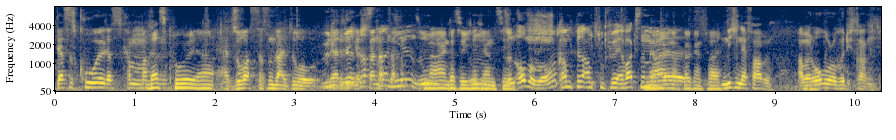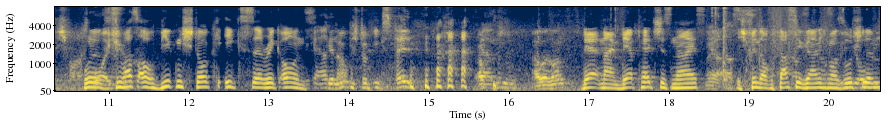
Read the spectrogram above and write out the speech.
Das ist cool, das kann man machen. Das ist cool, ja. ja, sowas, das sind halt so mehr oder weniger Standardsachen. hier? So Nein, das will ich nicht So ein anziehen. Overall, Strampelanzug für erwachsene. Nein, auf gar keinen Fall. nicht in der Farbe, aber ein Overall würde ich tragen. Oder Boah, ich- du hast auch Birkenstock X äh, Rick Owens. Genau. wirklich Stück X Fell. Aber sonst? Der, nein, der Patch ist nice. Ich finde auch das hier gar nicht mal so schlimm.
